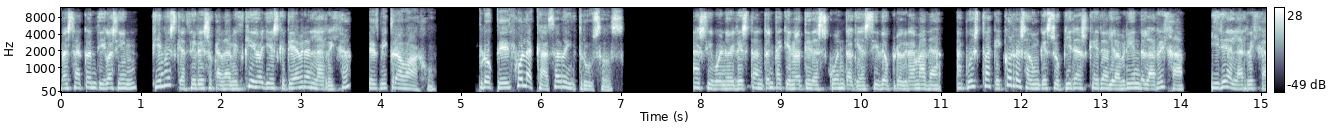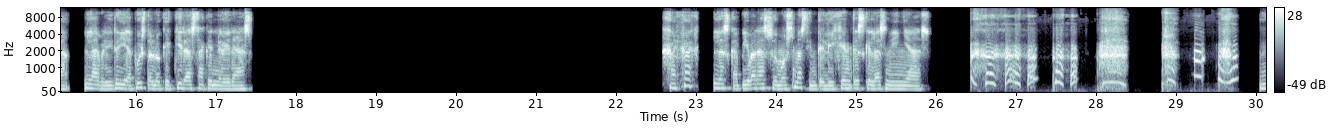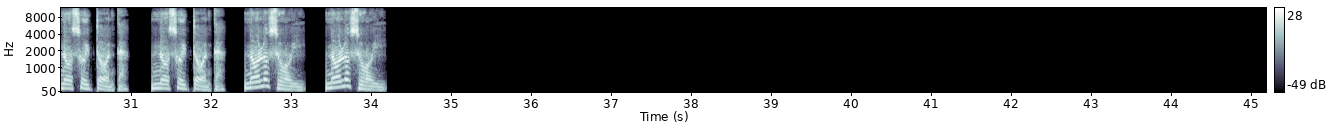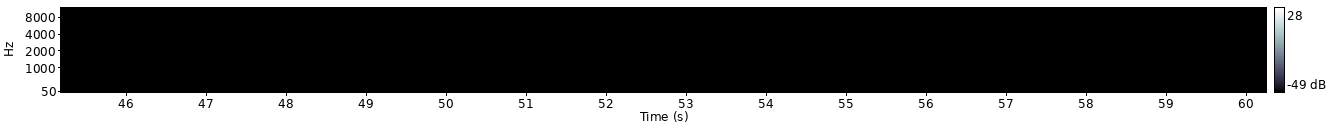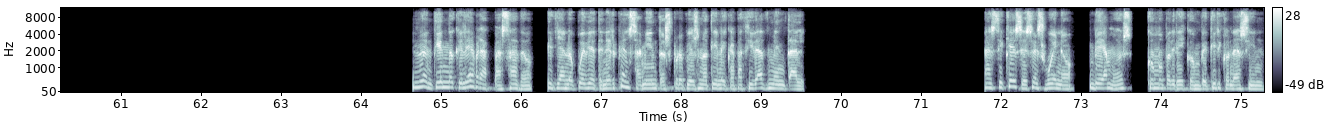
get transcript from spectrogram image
pasa contigo, Asin? ¿Tienes que hacer eso cada vez que oyes que te abran la reja? Es mi trabajo. Protejo la casa de intrusos. Así bueno eres tan tonta que no te das cuenta que has sido programada, apuesto a que corres aunque supieras que era yo abriendo la reja. Iré a la reja, la abriré y apuesto lo que quieras a que no eras. Jajaj, las capibaras somos más inteligentes que las niñas. No soy tonta. No soy tonta. No lo soy. No lo soy. No entiendo qué le habrá pasado, ella no puede tener pensamientos propios, no tiene capacidad mental. Así que eso es bueno, veamos, cómo podré competir con Asin.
